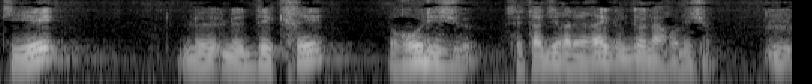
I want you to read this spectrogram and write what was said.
qui est le, décret religieux, c'est-à-dire les règles de la religion. Hmm.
